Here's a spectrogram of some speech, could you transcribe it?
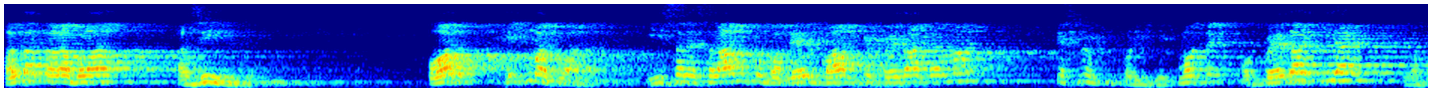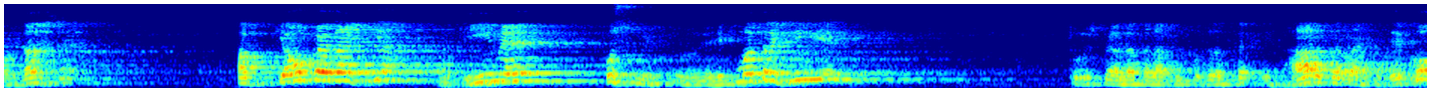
अल्लाह ताला बड़ा अज़ीज़ है और हिकमत वाला ईसा को बगैर बाप के पैदा करना, इसमें बड़ी हिकमत है और पैदा किया है, ज़बरदस्त है। अब क्यों पैदा किया? हकीम है, उसमें उन्होंने हिकमत रखी हुई है। तो इसमें अल्लाह ताला अपनी कुदरत का इजहार कर रहा है देखो,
